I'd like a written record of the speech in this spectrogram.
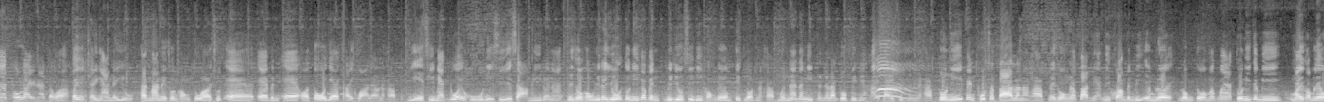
มากเท่าไหร่นะแต่ว่าก็ยังใช้งานได้อยู่ถัดมาในส่วนของตัวชุดแอร์แอร์เป็นแอร์ออโต้แยกซ้ายขวาแล้วนะครับมี AC Max ด้วยโอ้โหนี่ซีรีส์3มีด้วยนะ ในส่วนของวิทยุตัวนี้ก็เป็นวิทยุ CD ของเดิมติดรถนะครับเหมือนน่าจะมีสัญลักษณ์ตัวปิดนี่หายไปจุดหนึ่งนะครับตัวนี้เป็นพุทสตาร์แล้วนะครับในส่วนหน้าปัดเนี่ยมีความเป็น VM เลย ลงตัวมากตัวนี้จะมีไมค์ความเร็ว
